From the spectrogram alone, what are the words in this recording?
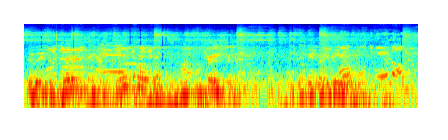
So it is important they have full focus, concentration as they get ready to go.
